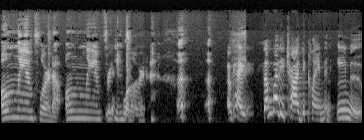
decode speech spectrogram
only in florida only in freaking Florida. florida. Okay, somebody tried to claim an emu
